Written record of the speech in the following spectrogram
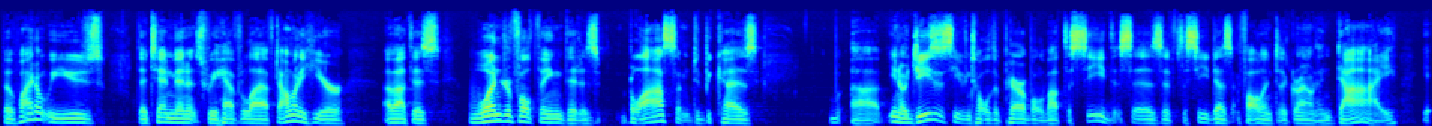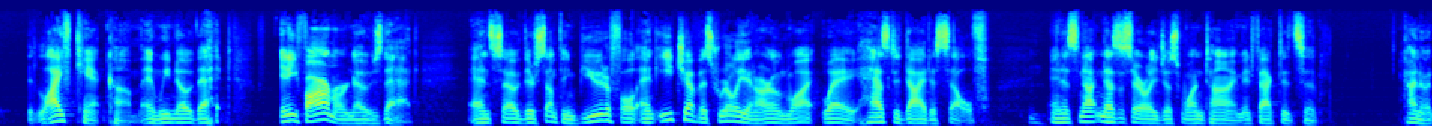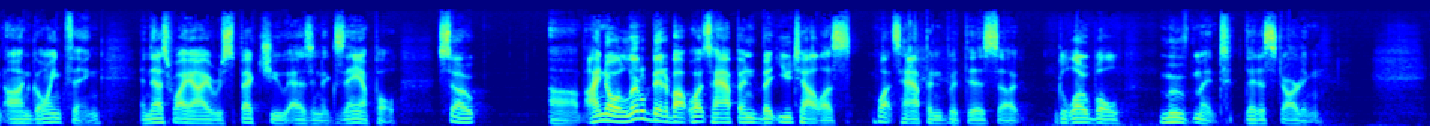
But why don't we use the 10 minutes we have left? I want to hear about this wonderful thing that has blossomed because, uh, you know, Jesus even told the parable about the seed that says if the seed doesn't fall into the ground and die, it, life can't come. And we know that any farmer knows that. And so there's something beautiful, and each of us, really, in our own way, has to die to self and it's not necessarily just one time. In fact, it's a kind of an ongoing thing. And that's why I respect you as an example. So uh, I know a little bit about what's happened, but you tell us what's happened with this uh, global movement that is starting.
